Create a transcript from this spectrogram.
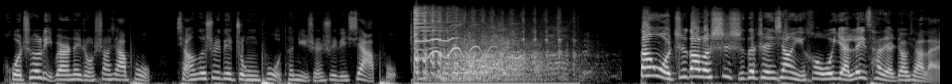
火车里边那种上下铺，强子睡的中铺，他女神睡的下铺。当我知道了事实的真相以后，我眼泪差点掉下来。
